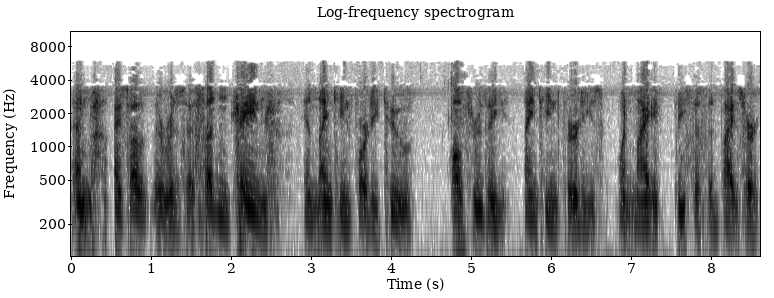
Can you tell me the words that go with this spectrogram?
And I saw that there was a sudden change in 1942, all through the 1930s, when my thesis advisor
